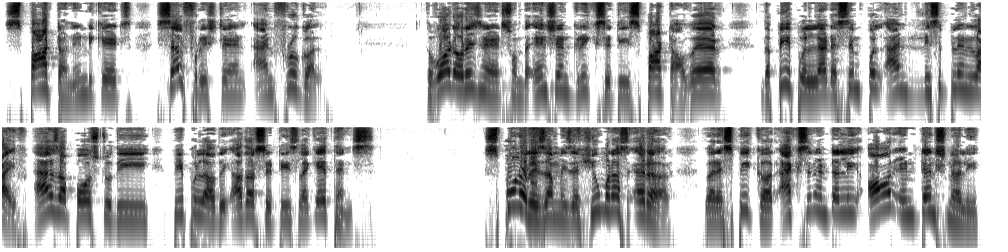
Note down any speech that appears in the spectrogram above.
Spartan indicates self-restraint and frugal. The word originates from the ancient Greek city Sparta, where the people led a simple and disciplined life as opposed to the people of the other cities like Athens. Spoonerism is a humorous error where a speaker accidentally or intentionally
